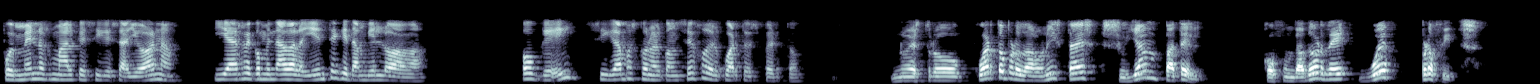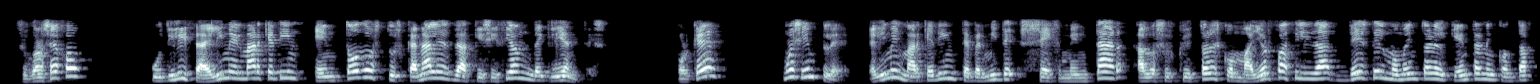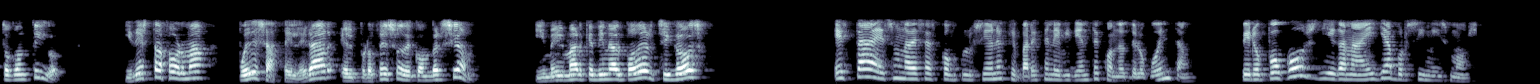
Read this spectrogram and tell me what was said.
Pues menos mal que sigues a Joana y has recomendado al oyente que también lo haga. Ok, sigamos con el consejo del cuarto experto. Nuestro cuarto protagonista es Suyan Patel, cofundador de Web Profits. Su consejo, utiliza el email marketing en todos tus canales de adquisición de clientes. ¿Por qué? Muy simple. El email marketing te permite segmentar a los suscriptores con mayor facilidad desde el momento en el que entran en contacto contigo. Y de esta forma puedes acelerar el proceso de conversión. Email marketing al poder, chicos. Esta es una de esas conclusiones que parecen evidentes cuando te lo cuentan, pero pocos llegan a ella por sí mismos.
